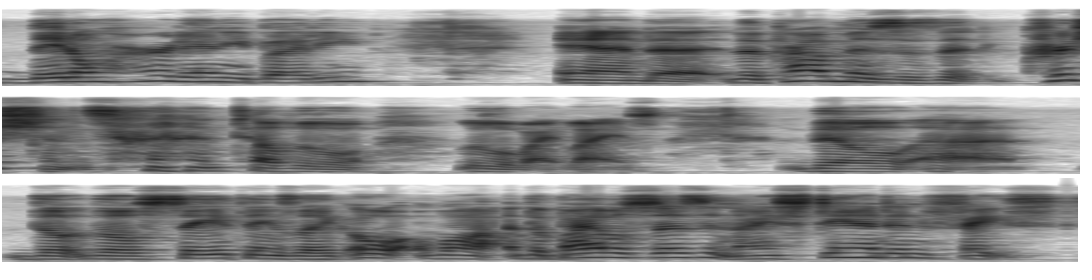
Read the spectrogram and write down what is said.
They don't hurt anybody and uh, the problem is, is that Christians tell little little white lies. They'll uh, they'll they'll say things like, "Oh, well, the Bible says it, and I stand in faith,"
